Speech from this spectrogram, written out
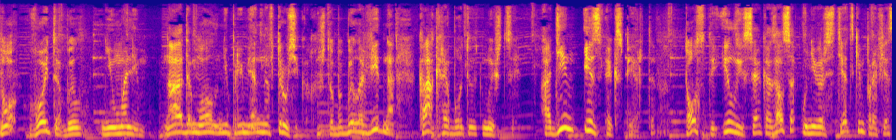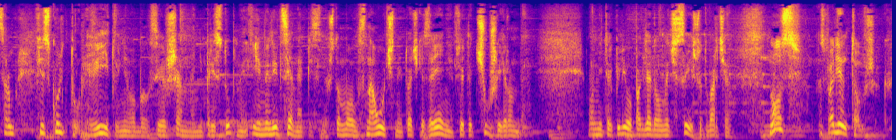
Но Войта был неумолим. Надо, мол, непременно в трусиках, чтобы было видно, как работают мышцы. Один из экспертов, толстый и лысый, оказался университетским профессором физкультуры. Вид у него был совершенно неприступный, и на лице написано, что, мол, с научной точки зрения все это чушь и ерунда. Он нетерпеливо поглядывал на часы и что-то ворчал. ну господин Томшик,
